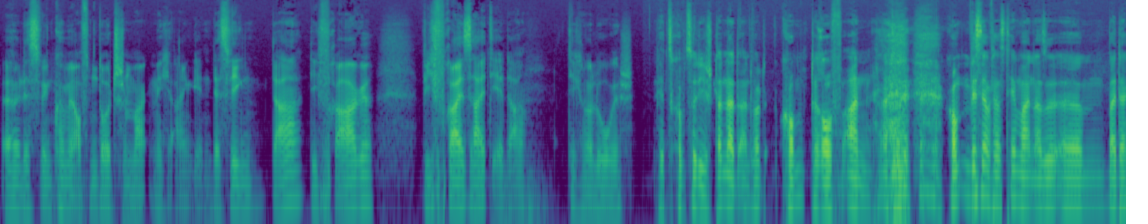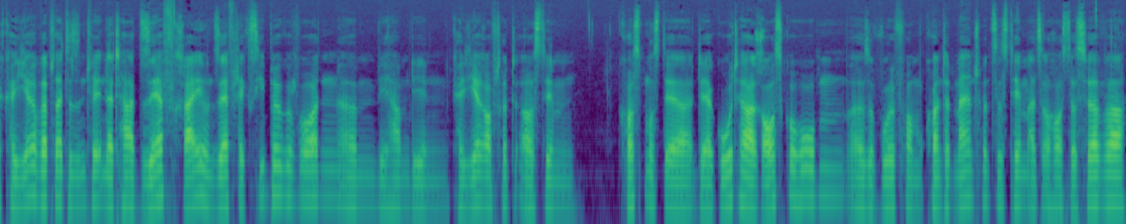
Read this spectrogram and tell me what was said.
Äh, deswegen können wir auf den deutschen Markt nicht eingehen. Deswegen da die Frage, wie frei seid ihr da technologisch? Jetzt kommt so die Standardantwort, kommt drauf an. kommt ein bisschen auf das Thema an. Also ähm, bei der Karriere-Webseite sind wir in der Tat sehr frei und sehr flexibel geworden. Ähm, wir haben den Karriereauftritt aus dem Kosmos der, der Gotha rausgehoben, äh, sowohl vom Content-Management-System als auch aus der Server-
